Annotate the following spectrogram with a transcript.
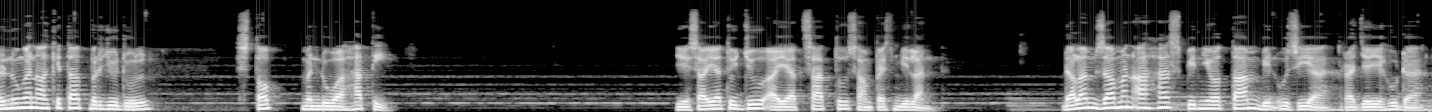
Renungan Alkitab berjudul Stop Mendua Hati. Yesaya 7 ayat 1 sampai 9. Dalam zaman Ahaz bin Yotam bin Uzia, Raja Yehuda,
